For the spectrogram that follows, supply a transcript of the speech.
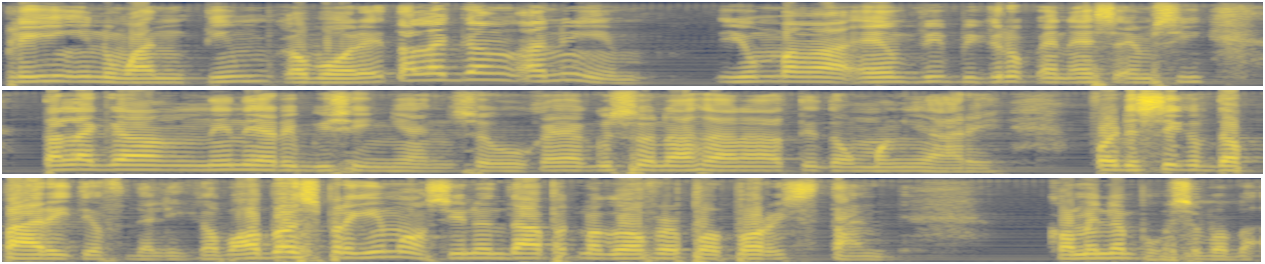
playing in one team, Kabola, talagang ano eh, yung mga MVP group and SMC talagang ninereviewin yan. So, kaya gusto na sana natin itong mangyari for the sake of the parity of the league. Kapag boss, pragi mo, sino dapat mag-offer po for stand? Comment lang po sa baba.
